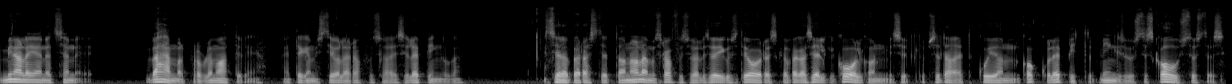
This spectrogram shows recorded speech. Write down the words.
mina leian, et see on vähemalt problemaatiline, et tegemist ei ole rahvusvahelise lepinguga. sellepärast, et on olemas rahvusvahelise õiguse teoorias ka väga selge koolkond, mis ütleb seda, et kui on kokku lepitud mingisugustes kohustustes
